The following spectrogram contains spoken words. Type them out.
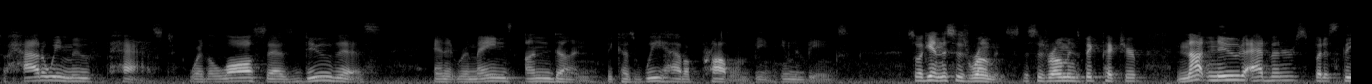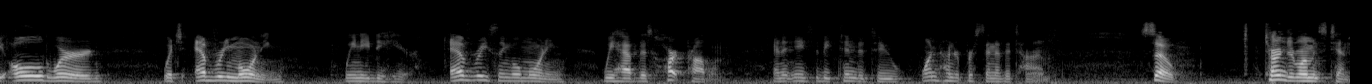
So, how do we move past where the law says, do this, and it remains undone because we have a problem being human beings? So, again, this is Romans. This is Romans' big picture. Not new to Adventers, but it's the old word which every morning we need to hear. Every single morning we have this heart problem, and it needs to be tended to 100% of the time. So, turn to Romans 10,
